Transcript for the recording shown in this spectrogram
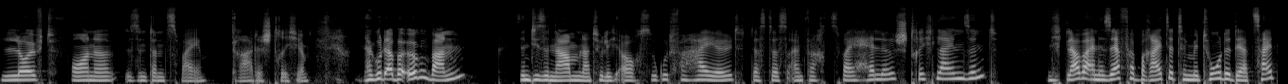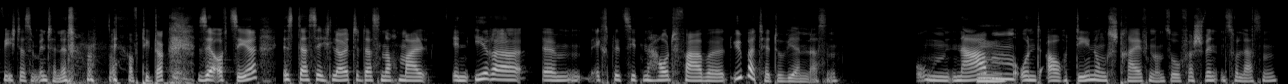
läuft, vorne sind dann zwei gerade Striche. Na gut, aber irgendwann sind diese Namen natürlich auch so gut verheilt, dass das einfach zwei helle Strichlein sind. Und ich glaube, eine sehr verbreitete Methode der Zeit, wie ich das im Internet auf TikTok sehr oft sehe, ist, dass sich Leute das nochmal in ihrer ähm, expliziten Hautfarbe übertätowieren lassen. Um Narben und auch Dehnungsstreifen und so verschwinden zu lassen,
